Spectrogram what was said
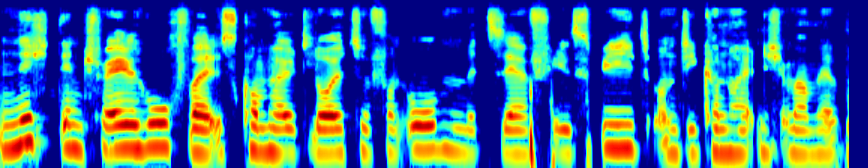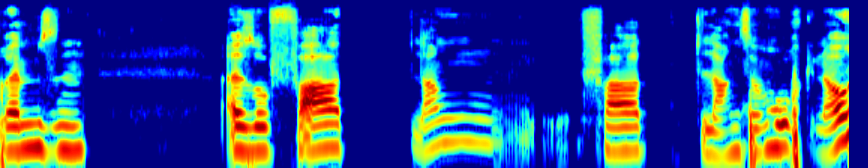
nicht den Trail hoch, weil es kommen halt Leute von oben mit sehr viel Speed und die können halt nicht immer mehr bremsen. Also fahrt lang, fahrt langsam hoch, genau.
